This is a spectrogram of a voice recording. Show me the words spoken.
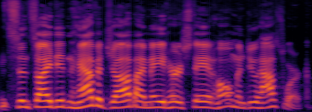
And since I didn't have a job, I made her stay at home and do housework.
